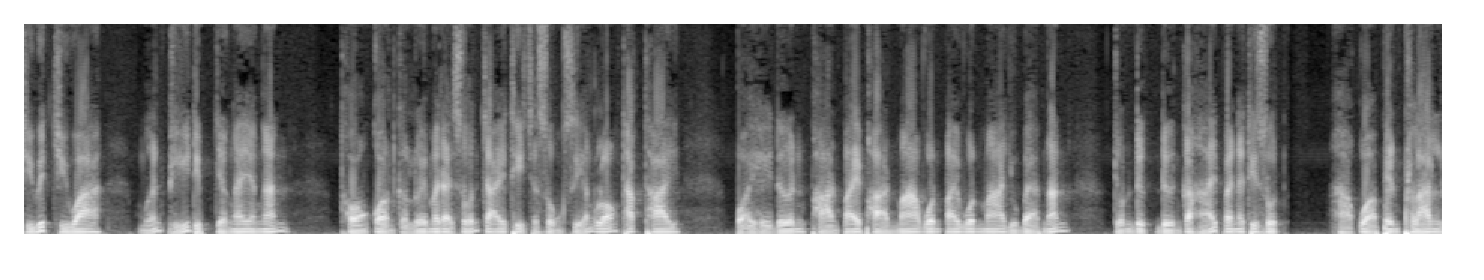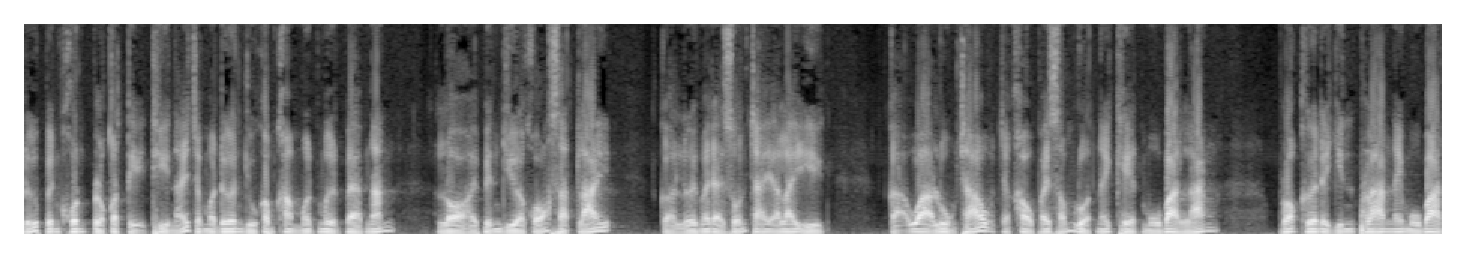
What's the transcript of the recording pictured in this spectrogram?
ชีวิตชีวา เหมือนผีดิบยังไงอย่างนั้น ทองก่อนก็เลยไม่ได้สนใจที่จะส่งเสียงร้องทักทายปล่อยให้เดินผ่านไปผ่านมาวนไปวนมาอยู่แบบนั้น จนดึกดื่นก็หายไปในที่สุด หากว่าเป็นพลานหรือเป็นคนปกติที่ไหนจะมาเดินอยู่ค่ำๆมืดๆแบบนั้นล่อให้เป็นเหยื่อของสัตว์ร้ายก็เลยไม่ได้สนใจอะไรอีก กะว่าลุงเช้าจะเข้าไปสำรวจในเขตหมู่บ้านล้าง เพราะเคยได้ยินพลานในหมู่บ้าน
